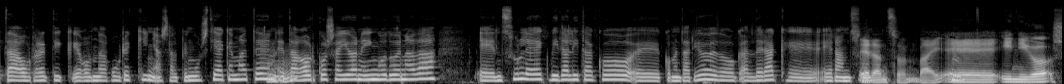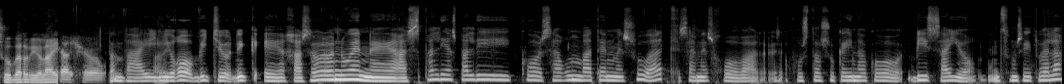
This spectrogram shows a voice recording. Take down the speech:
eta aurretik egonda gurekin azalpen guztiak ematen eta gaurko saioan egingo duena da entzuleek bidalitako e, komentario edo galderak e, erantzun. Erantzun, bai. Mm. E, inigo suberbiola. Bai, bai, inigo, bitxu, nik e, jaso nuen e, aspaldi aspaldiko ezagun baten mesuat, esan ez jo, ba, justo zukeindako bi saio entzun zituela,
